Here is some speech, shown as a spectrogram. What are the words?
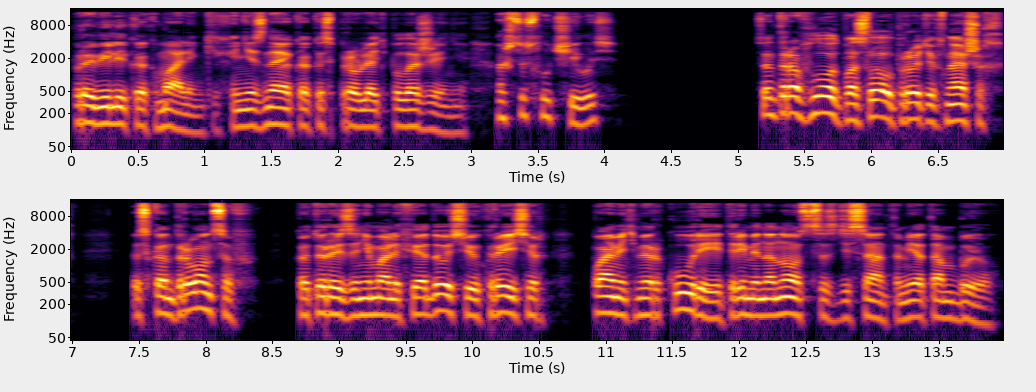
провели как маленьких, и не знаю, как исправлять положение». «А что случилось?» Центрофлот послал против наших эскадронцев, которые занимали Феодосию, крейсер «Память Меркурия» и три миноносца с десантом. Я там был.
